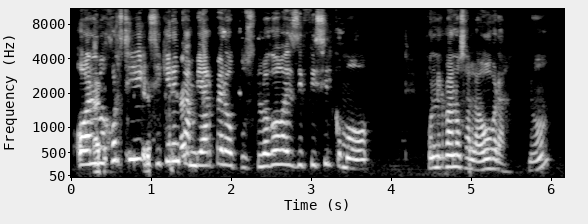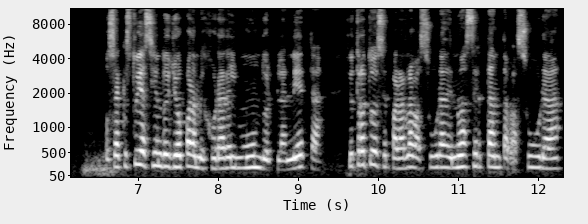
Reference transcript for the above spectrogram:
O a lo mejor sí, sí quieren cambiar, pero pues luego es difícil como poner manos a la obra, ¿no? O sea, ¿qué estoy haciendo yo para mejorar el mundo, el planeta? yo trato de separar la basura, de no hacer tanta basura,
